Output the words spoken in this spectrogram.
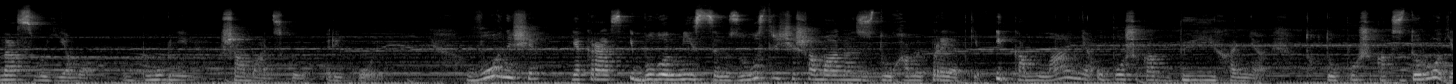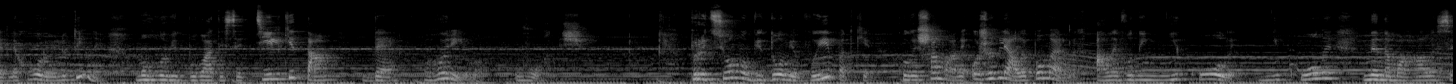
на своєму бубні шаманською рікою. Вогнище якраз і було місцем зустрічі шамана з духами предків і камлання у пошуках дихання, тобто у пошуках здоров'я для хворої людини могло відбуватися тільки там, де горіло вогнище. При цьому відомі випадки, коли шамани оживляли померлих, але вони ніколи, ніколи не намагалися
